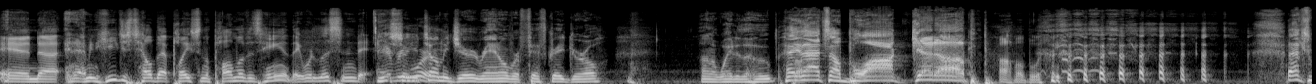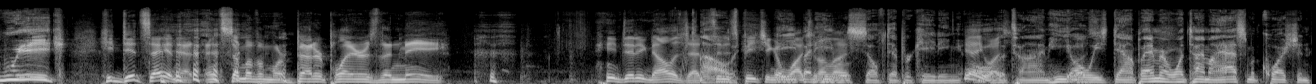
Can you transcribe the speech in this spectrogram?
and uh, and I mean, he just held that place in the palm of his hand. They were listening to every so you word. tell me Jerry ran over a fifth grade girl on the way to the hoop? Hey, that's a block. Get up. probably. That's weak. He did say that, and some of them were better players than me. He did acknowledge that. It's in his speech. You can Oh, watch but it he was self-deprecating Yeah, all the time. He, He always downplayed. I remember one time I asked him a question.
